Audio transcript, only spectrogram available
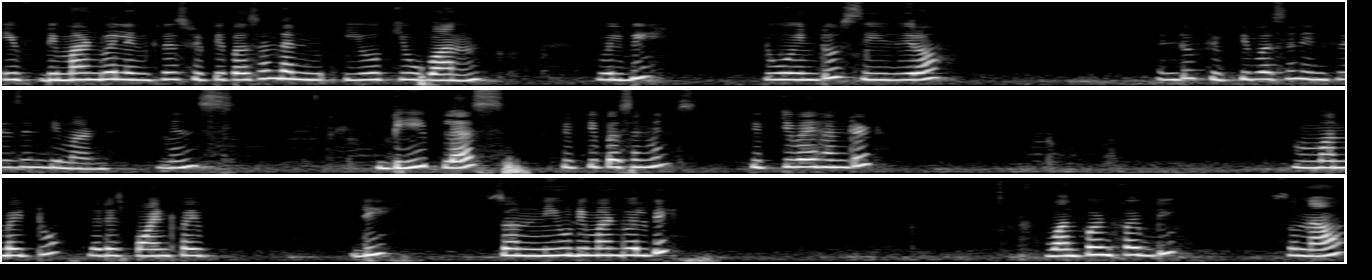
if demand will increase 50% then EOQ1 will be 2 into C0 into 50% increase in demand means D plus 50% means 50 by 100 1 by 2 that is 0.5 D. So new demand will be 1.5 D. So now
